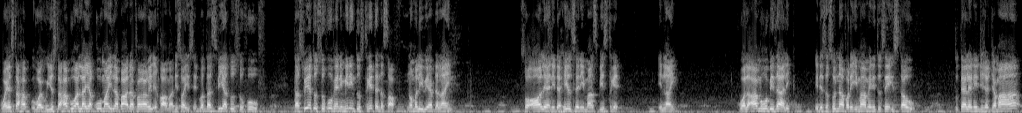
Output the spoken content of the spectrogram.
ويستحب ويستحب أن لا يقوم إلا بعد فراغ الإقامة this is why he said وتصفية الصفوف تصفية الصفوف yani meaning to straighten the saf normally we have the line So all yani the hills yani must be straight, in line. Wal amru bidhalik. It is a sunnah for the imam yani to say ista'u, To tell any jama'ah,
